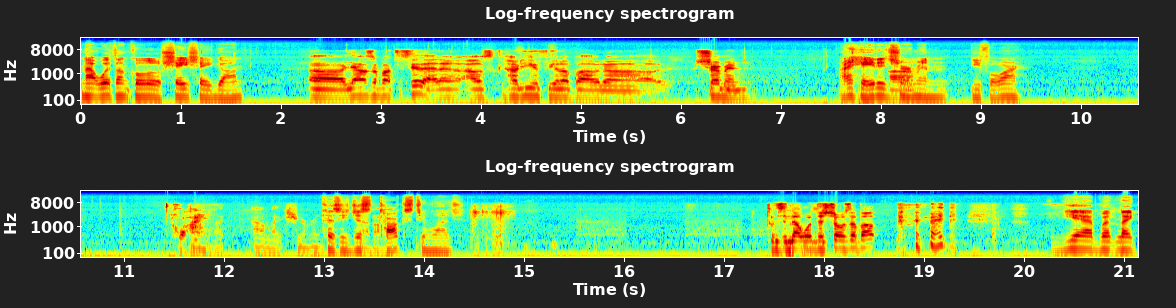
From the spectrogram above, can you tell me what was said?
Not with Uncle Shay Shay gone. Uh, yeah, I was about to say that. Uh, I was. How do you feel about uh Sherman? I hated Um, Sherman before I Why? don't like, I don't like Sherman. because he just talks too much. Isn't that what the show's about? like, Yeah, but like,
